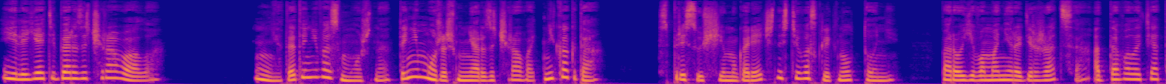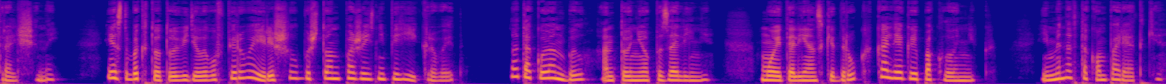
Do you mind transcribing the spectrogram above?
Или я тебя разочаровала? Нет, это невозможно. Ты не можешь меня разочаровать никогда. С присущей ему горячностью воскликнул Тони. Порой его манера держаться отдавала театральщиной. Если бы кто-то увидел его впервые, решил бы, что он по жизни переигрывает. Но такой он был, Антонио Пазолини. Мой итальянский друг, коллега и поклонник. Именно в таком порядке.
